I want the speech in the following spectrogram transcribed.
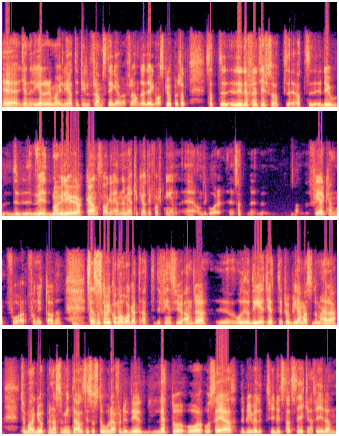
eh, genererar det möjligheter till framsteg även för andra diagnosgrupper. Så, att, så att eh, det är definitivt så att, att det, man vill ju öka anslagen ännu mer tycker jag till forskningen eh, om det går. Eh, så att fler kan få, få nytta av den. Mm. Sen så ska vi komma ihåg att, att det finns ju andra, eh, och, det är ett jätteproblem, alltså de här tumörgrupperna som inte alls är så stora, för det, det är lätt att, att, att, säga, det blir väldigt tydligt i statistiken att vi är den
